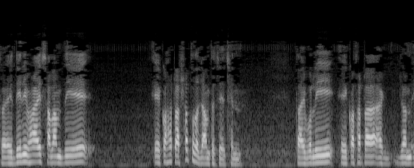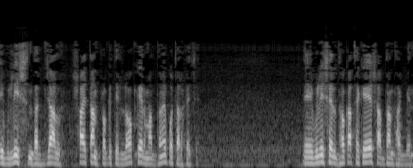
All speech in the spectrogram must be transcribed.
তো এই দিনী ভাই সালাম দিয়ে এ কথাটা সত্যতা জানতে চেয়েছেন। তাই বলি, এই কথাটা একজন ইবলিশ, দাজ্জাল, শয়তান প্রকৃতির লোকের মাধ্যমে প্রচার হয়েছে। ইবলিশের ধোকা থেকে সাবধান থাকবেন।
